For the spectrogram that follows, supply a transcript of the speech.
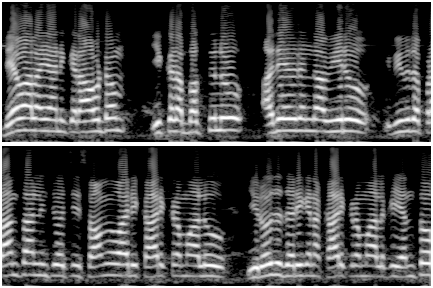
దేవాలయానికి రావటం ఇక్కడ భక్తులు అదేవిధంగా వీరు వివిధ ప్రాంతాల నుంచి వచ్చి స్వామివారి కార్యక్రమాలు ఈరోజు జరిగిన కార్యక్రమాలకి ఎంతో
